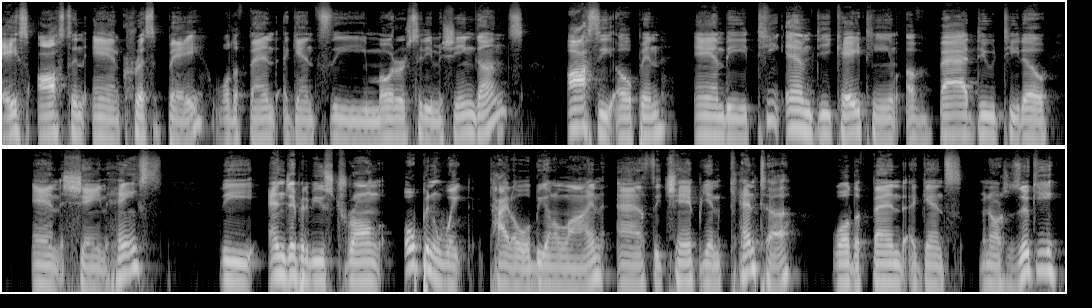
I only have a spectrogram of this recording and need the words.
Ace Austin and Chris Bey will defend against the Motor City Machine Guns, Aussie Open, and the TMDK team of Bad Dude Tito and Shane Haste. The NJPW Strong Open Weight title will be on the line as the champion Kenta will defend against Minoru Suzuki.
